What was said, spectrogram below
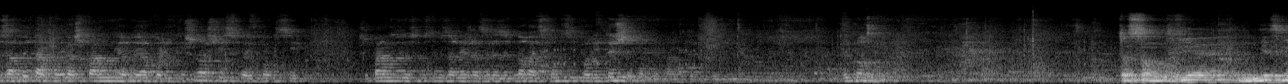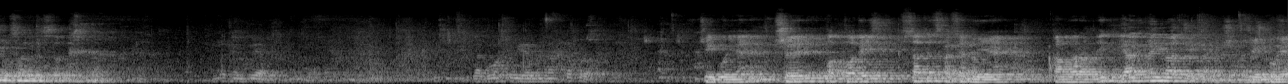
e, zapytam, ponieważ Pan mówi o tej apolityczności swojej funkcji, czy Pan w związku z tym zamierza zrezygnować z funkcji politycznych, jakie Pan w tej chwili wykonuje? To są dwie niezwiązane ze sobą sprawy. No, dziękujemy. Zagłosujemy na to proszę. Dziękuję. Czy odpowiedź satysfakcjonuje Pana Radnych? Jak najbardziej, panie przewodniczący. Dziękuję.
